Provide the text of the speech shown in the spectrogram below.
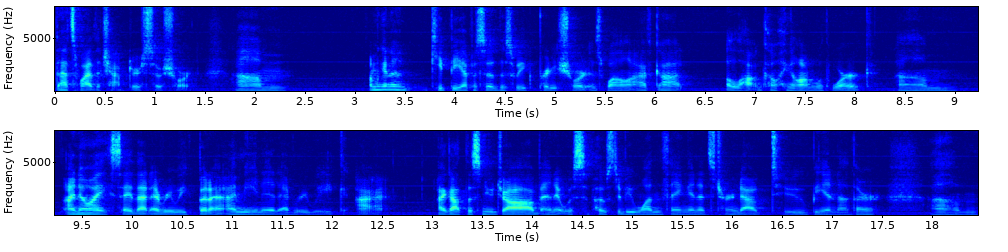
that's why the chapter is so short. Um, I'm gonna keep the episode this week pretty short as well. I've got a lot going on with work. Um, I know I say that every week, but I, I mean it every week. I I got this new job and it was supposed to be one thing and it's turned out to be another. Um,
